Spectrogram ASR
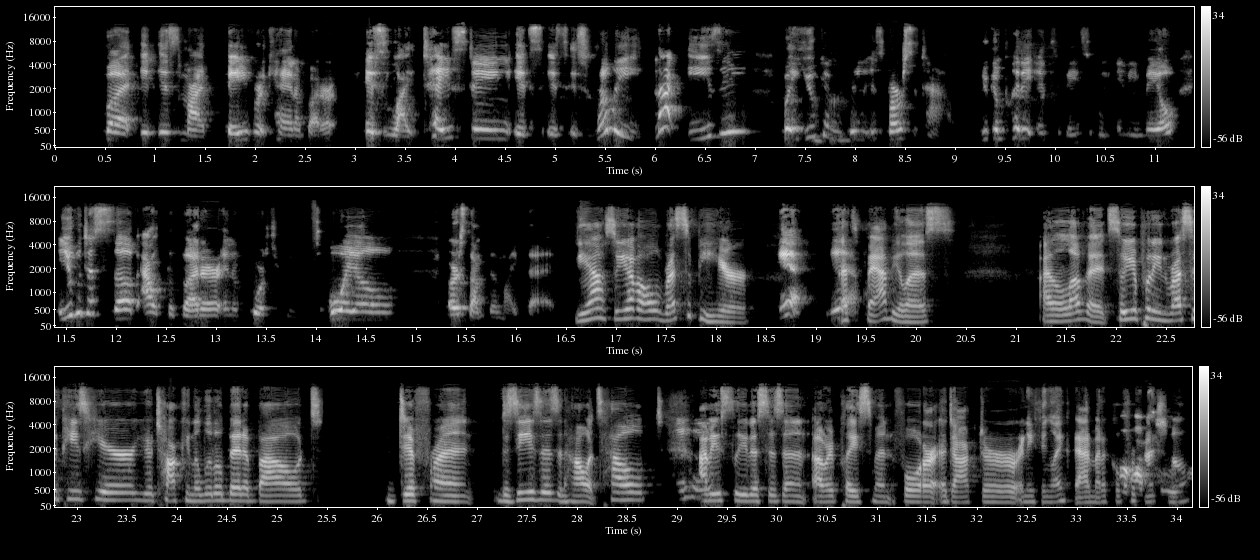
but it is my favorite canna butter. It's light tasting. It's it's it's really not easy, but you can mm-hmm. really it's versatile. You can put it into basically any meal, and you can just sub out the butter, and of course you can use oil or something like that. Yeah, so you have a whole recipe here. Yeah, yeah. That's fabulous. I love it. So you're putting recipes here. You're talking a little bit about different diseases and how it's helped. Mm-hmm. Obviously, this isn't a replacement for a doctor or anything like that, medical oh, professional.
